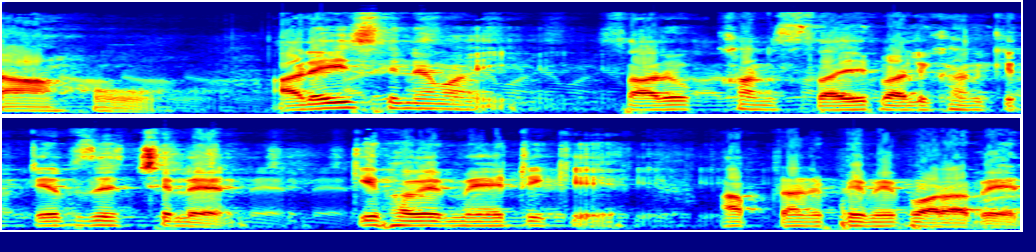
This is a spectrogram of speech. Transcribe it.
না হো। আর এই সিনেমায় শাহরুখ খান, সাইফ আলী খানকে টিপস দিচ্ছিলেন কীভাবে মেয়েটিকে আপনার প্রেমে পড়াবেন?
